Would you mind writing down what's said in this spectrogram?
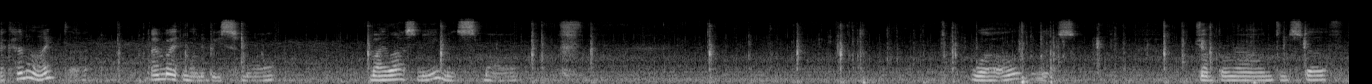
I kind of like that. I might want to be small. My last name is Small. well, let's jump around and stuff.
